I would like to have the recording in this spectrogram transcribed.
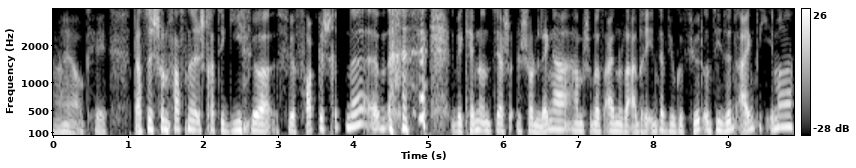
Ah ja, okay. Das ist schon fast eine Strategie für, für Fortgeschrittene. Ähm, wir kennen uns ja schon länger, haben schon das ein oder andere Interview geführt und Sie sind eigentlich immer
